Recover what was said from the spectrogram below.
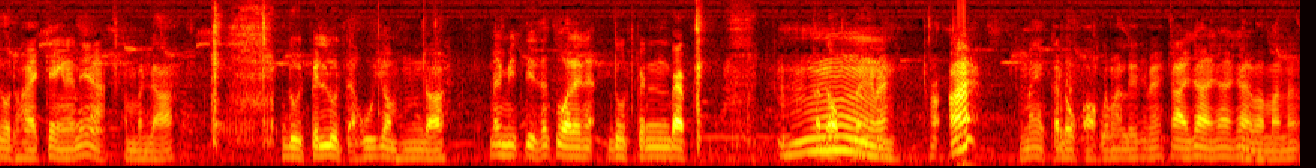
ดูดหอยเก่งนะเนี่ยธรรมดาดูดเป็นหลุดอะคุณผู้ชมอืมเดี๋ยวไม่มีติดสักตัวเลยเนี่ยดูดเป็นแบบ กระดกเลยใช่ไหมอะไม่กระดกออกลงมาเลยใช่ไหมใช่ใช่ใช่ใช่ประมาณนั้น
